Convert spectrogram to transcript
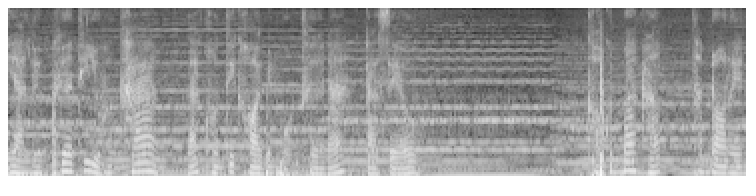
อย่าลืมเพื่อนที่อยู่ข้างๆ และคนที่คอยเป็นห่วงเธอนะ กาเซล ขอบคุณมากครับ ท่านรอเรน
